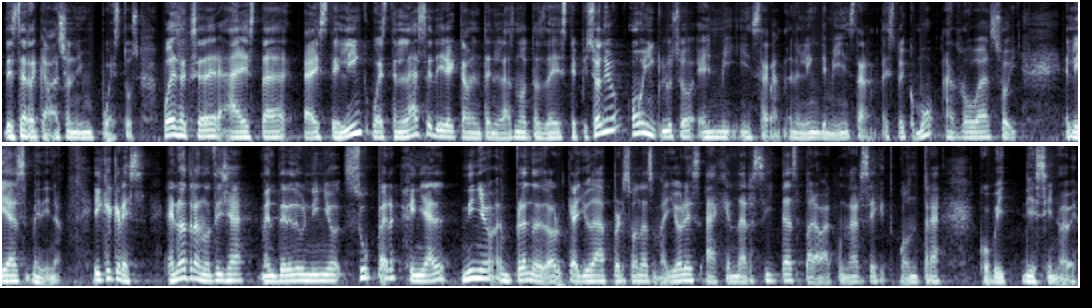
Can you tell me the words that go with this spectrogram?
de esta recabación de impuestos. Puedes acceder a, esta, a este link o este enlace directamente en las notas de este episodio o incluso en mi Instagram, en el link de mi Instagram. Estoy como arroba soy Medina. ¿Y qué crees? En otra noticia, me enteré de un niño súper genial, niño emprendedor que ayuda a personas mayores a agendar citas para vacunarse contra COVID-19.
